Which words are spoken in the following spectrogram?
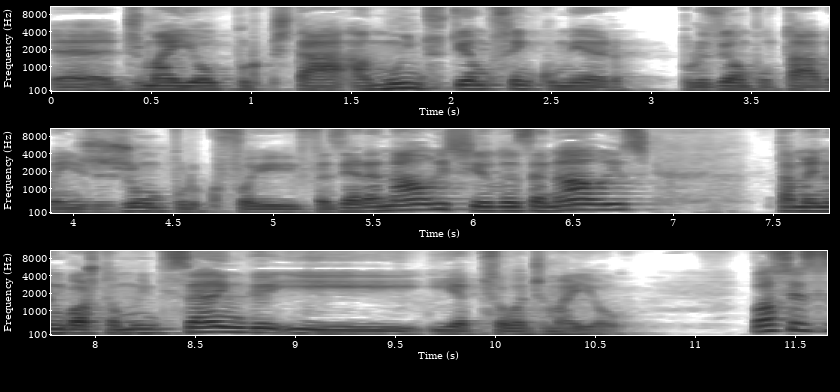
uh, desmaiou porque está há muito tempo sem comer. Por exemplo, estava em jejum porque foi fazer análise, saiu das análises, também não gosta muito de sangue e, e a pessoa desmaiou. Vocês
